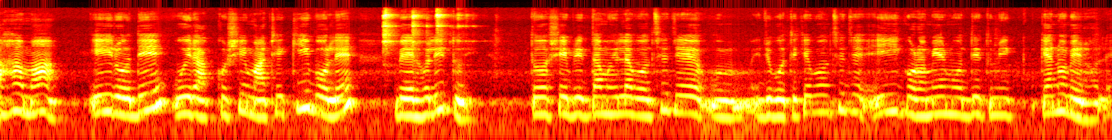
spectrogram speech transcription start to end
আহা মা, এই রোদে ওই রাক্ষসী মাঠে কি বলে বের হলি তুই? তো সেই বৃদ্ধা মহিলা বলছে যে যুবতীকে বলছে যে, এই গরমের মধ্যে তুমি কেন বের হলে?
